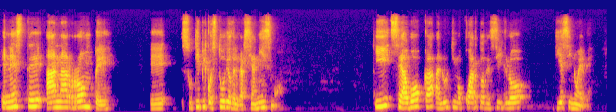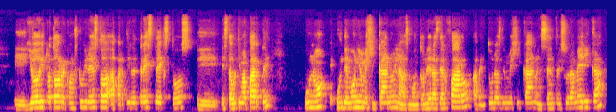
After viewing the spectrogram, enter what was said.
En este, Ana rompe eh, su típico estudio del garcianismo y se aboca al último cuarto del siglo XIX. yo he tratado de reconstruir esto a partir de tres textos, esta última parte, uno, un demonio mexicano en las montoneras de Alfaro, aventuras de un mexicano en Centro y Suramérica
